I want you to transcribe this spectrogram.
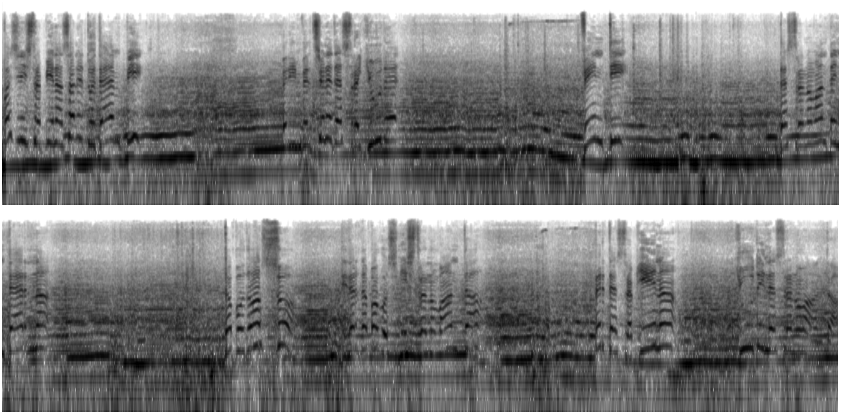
Poi sinistra piena sale due tempi per inversione destra chiude 20 destra 90 interna dopo dosso ritarda poco sinistra 90 per destra piena chiude in destra 90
